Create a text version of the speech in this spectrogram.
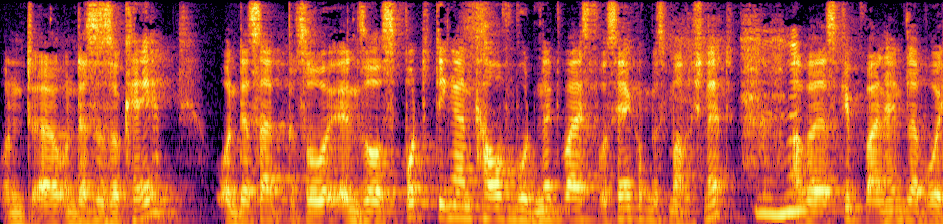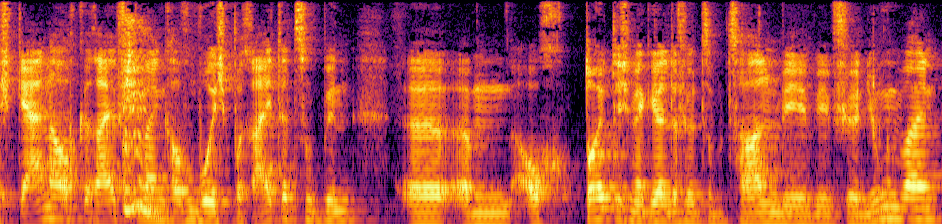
und, äh, und das ist okay. Und deshalb so in so Spot-Dingern kaufen, wo du nicht weißt, wo es herkommt, das mache ich nicht. Mhm. Aber es gibt Weinhändler, wo ich gerne auch gereiften Wein kaufen, wo ich bereit dazu bin, äh, ähm, auch deutlich mehr Geld dafür zu bezahlen wie, wie für einen jungen Wein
